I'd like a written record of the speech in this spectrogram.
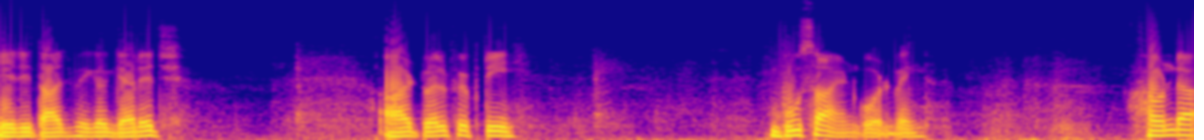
ये जी ताज भाई का garage R twelve fifty busa and Gold Wing Honda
